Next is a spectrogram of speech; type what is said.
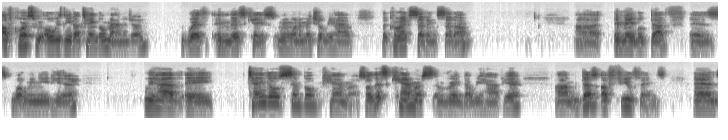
Of course, we always need our Tango manager with, in this case, we want to make sure we have the correct settings set up. Uh, enable depth is what we need here. We have a Tango Simple Camera. So this camera rig that we have here um, does a few things. And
